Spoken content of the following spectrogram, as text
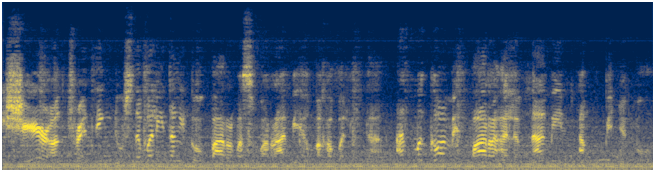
i-share ang trending news na balitang ito para mas marami ang makabalita. At mag-comment para alam namin ang opinion mo.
